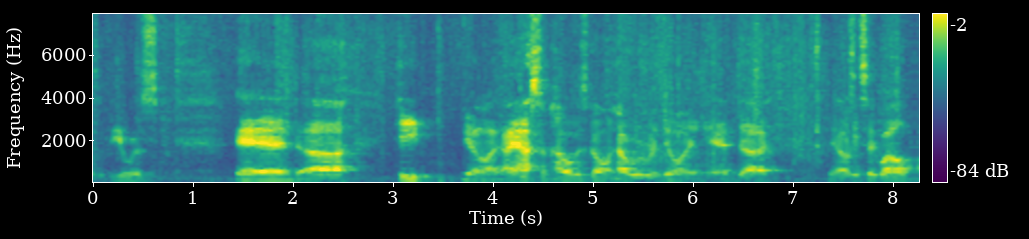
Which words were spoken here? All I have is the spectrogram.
for the viewers. And uh, he, you know, I I asked him how it was going, how we were doing, and, uh, you know, he said, well,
